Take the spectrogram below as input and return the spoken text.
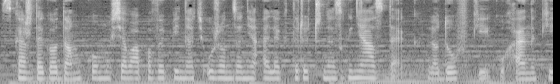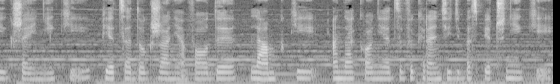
Z każdego domku musiała powypinać urządzenia elektryczne z gniazdek, lodówki, kuchenki, grzejniki, piece do grzania wody, lampki, a na koniec wykręcić bezpieczniki.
